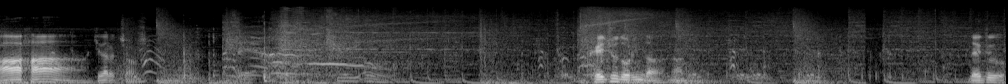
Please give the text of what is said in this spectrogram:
아하, 기다렸죠. 괴주 노린다, 나. 레드.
